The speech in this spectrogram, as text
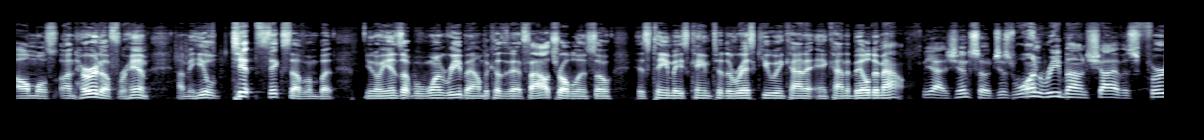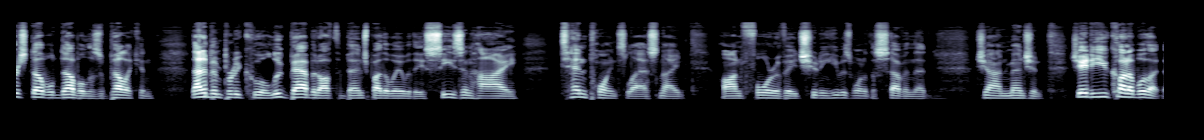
almost unheard of for him. I mean, he'll tip six of them, but you know, he ends up with one rebound because of that foul trouble, and so his teammates came to the rescue and kind of and kind of bailed him out. Yeah, Jinso just one rebound shy of his first double double as a Pelican. That'd have been pretty cool. Luke Babbitt off the bench, by the way, with a season high ten points last night on four of eight shooting. He was one of the seven that John mentioned. JD, you caught up with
